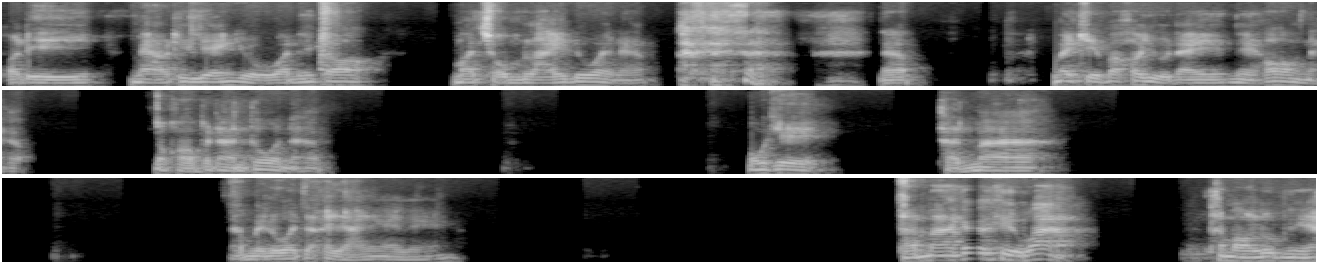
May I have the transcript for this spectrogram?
พอดีแมวที่เลี้ยงอยู่วันนี้ก็มาชมไลฟ์ด้วยนะครับ นะครับ ไม่คิดว่าเขาอยู่ในในห้องนะครับต้องขอประทานโทษนะครับ โอเค ถัดมาไม่รู้ว่าจะขยายยังไงเลยถัดมาก็คือว่า ถ้ามองรูปนี้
